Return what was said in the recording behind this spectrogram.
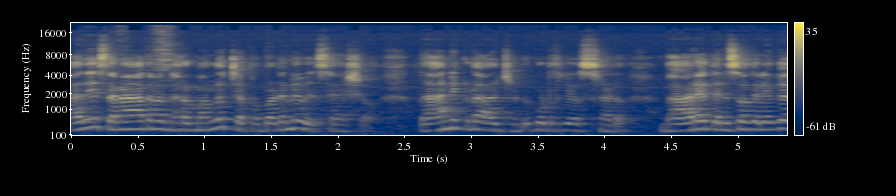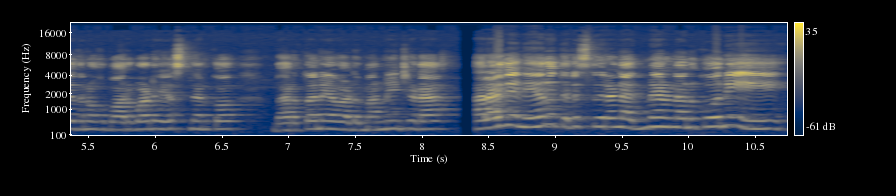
అది సనాతన ధర్మంలో చెప్పబడిన విశేషం. దాన్ని ఇక్కడ అర్జునుడు గుర్తు చేస్తున్నాడు. భార్య తెలుసో తెలియక ఏదైనా ఒక పొరపాటు చేస్తుంది అనుకో భర్త అనేవాడు మన్నించడా? అలాగే నేను తెలుస్తుందని అజ్ఞానం అనుకొని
